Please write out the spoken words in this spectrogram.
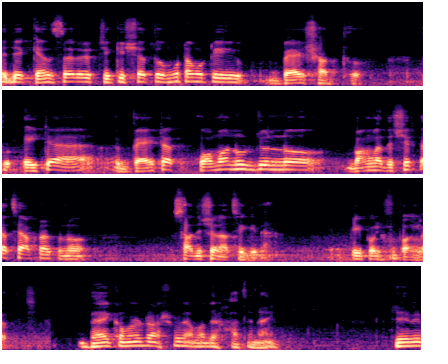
এই যে ক্যান্সারের চিকিৎসা তো মোটামুটি ব্যয়সাধ্য। তো এইটা ব্যয়টা কমানোর জন্য বাংলাদেশের কাছে আপনার কোনো সাজেশন আছে কি না পিপল অফ বাংলাদেশ ব্যয় কমানোটা আসলে আমাদের হাতে নাই। রিয়েলি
